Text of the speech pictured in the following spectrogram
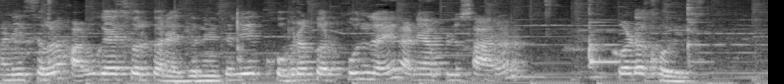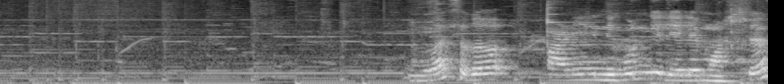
आणि सगळं हळू गॅसवर करायचं नाही तर हे खोबरं करपून जाईल आणि आपलं सारण कडक होईल. सगळं पाणी निघून गेलेलं आहे मॉइश्चर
